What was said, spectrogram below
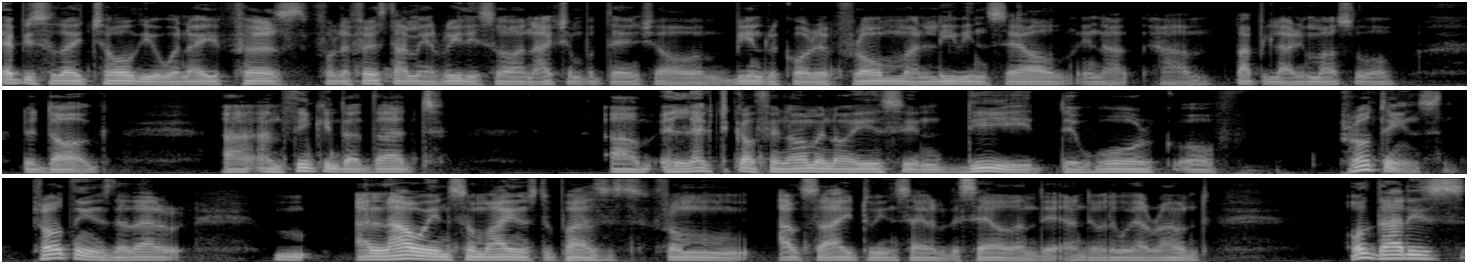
episode I told you when I first, for the first time, I really saw an action potential being recorded from a living cell in a um, papillary muscle of the dog, uh, I'm thinking that that um, electrical phenomena is indeed the work of proteins, proteins that are allowing some ions to pass from outside to inside of the cell and the, and the other way around. All that is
